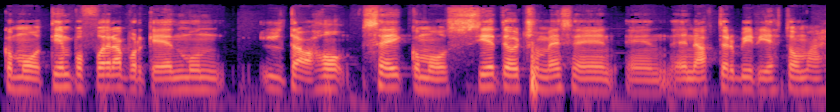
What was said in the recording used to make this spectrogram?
como tiempo fuera porque Edmund trabajó seis, como 7, 8 meses en, en, Afterbirth y estos más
